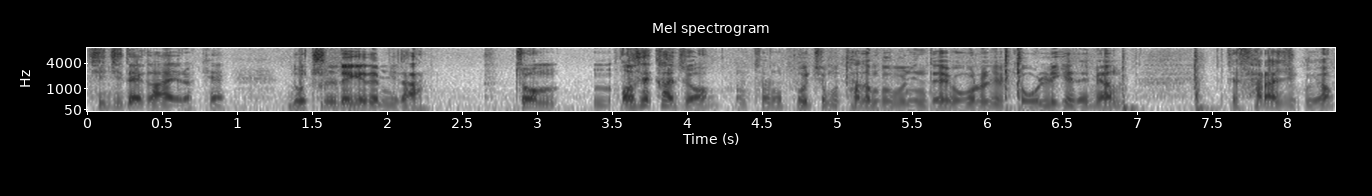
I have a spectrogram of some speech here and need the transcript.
지지대가 이렇게 노출되게 됩니다. 좀 음, 어색하죠. 저는 보지 못하던 부분인데 요거를 이렇게 올리게 되면 이제 사라지고요.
